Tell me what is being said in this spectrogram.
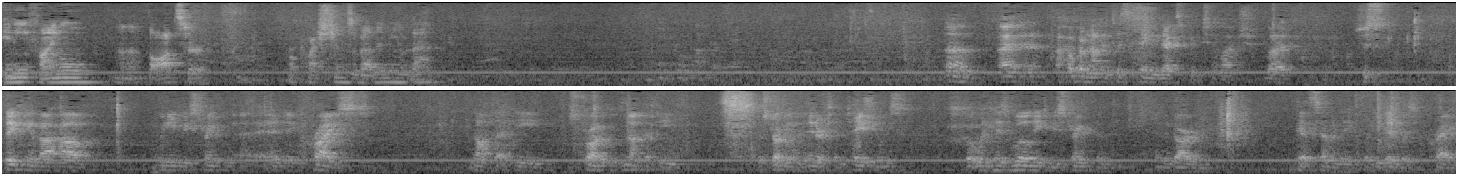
Any final uh, thoughts or, or questions about any of that? Uh, I, I, hope I'm not anticipating next week too much, but just thinking about how we need to be strengthened in, in Christ, not that He struggled, not that he was struggling with inner temptations, but when his will needed to be strengthened in the Garden of Gethsemane, what he did was pray.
